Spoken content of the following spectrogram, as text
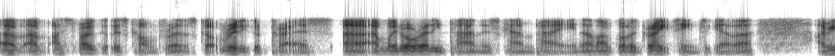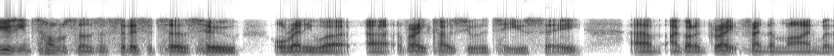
um, I spoke at this conference, got really good press, uh, and we'd already planned this campaign, and I've got a great team together. I'm using Thompson's as solicitors who already work uh, very closely with the TUC. Um, I've got a great friend of mine with,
